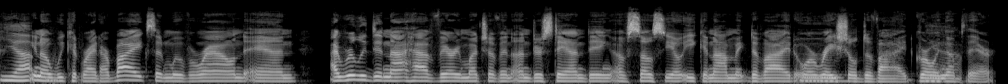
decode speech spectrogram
yeah, you know, we could ride our bikes and move around and I really did not have very much of an understanding of socioeconomic divide or racial divide growing Mm. Yeah. up there,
